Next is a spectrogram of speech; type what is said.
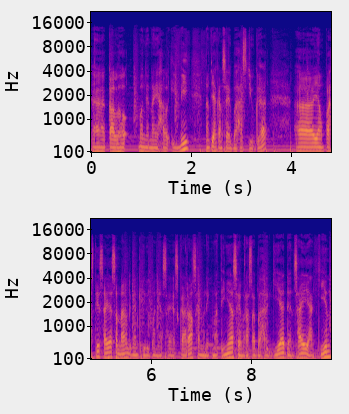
Uh, kalau mengenai hal ini nanti akan saya bahas juga uh, yang pasti saya senang dengan kehidupan yang saya sekarang. Saya menikmatinya saya merasa bahagia dan saya yakin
